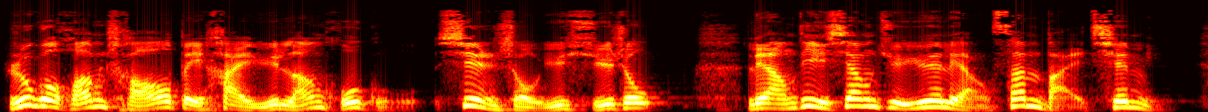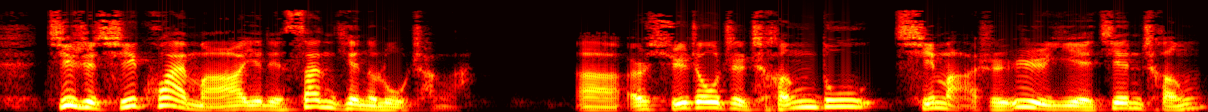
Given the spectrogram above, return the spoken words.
如果黄巢被害于狼虎谷，献守于徐州，两地相距约两三百千米，即使骑快马也得三天的路程啊！啊，而徐州至成都起码是日夜兼程，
